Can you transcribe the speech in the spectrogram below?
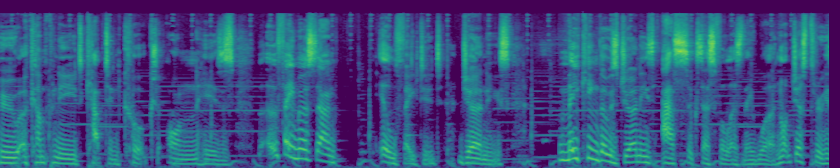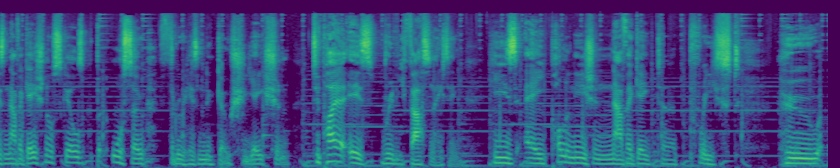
who accompanied Captain Cook on his uh, famous and ill-fated journeys, making those journeys as successful as they were, not just through his navigational skills, but also through his negotiation. Tupaia is really fascinating. He's a Polynesian navigator priest who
